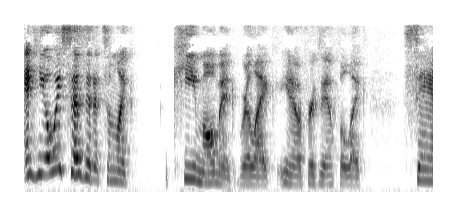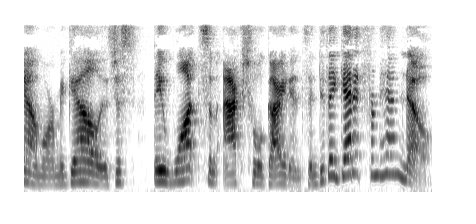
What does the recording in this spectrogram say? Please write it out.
and he always says it at some like key moment where, like, you know, for example, like Sam or Miguel is just they want some actual guidance, and do they get it from him? No.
